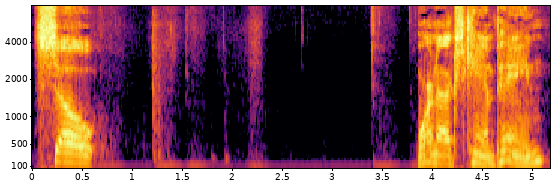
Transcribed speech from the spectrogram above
So, Warnock's campaign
